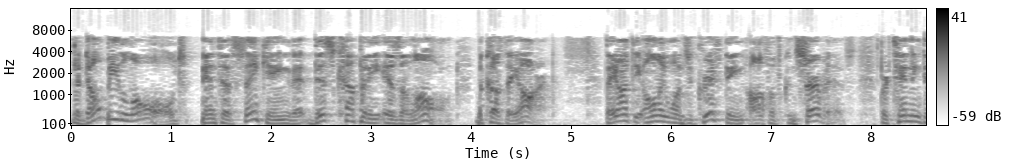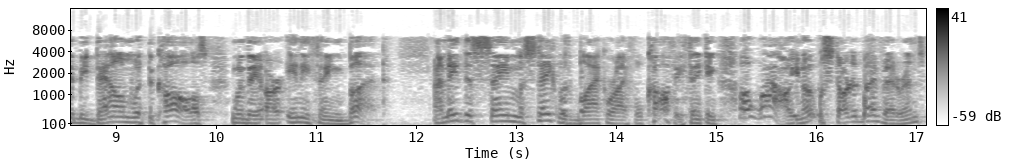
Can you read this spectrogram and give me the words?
But don't be lulled into thinking that this company is alone, because they aren't. They aren't the only ones grifting off of conservatives, pretending to be down with the cause when they are anything but. I made this same mistake with Black Rifle Coffee, thinking, oh wow, you know, it was started by veterans.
